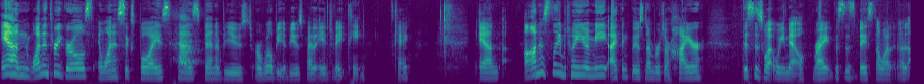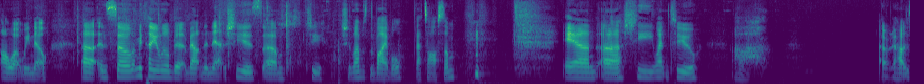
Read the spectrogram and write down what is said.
And one in three girls and one in six boys has been abused or will be abused by the age of 18. Okay. And honestly, between you and me, I think those numbers are higher. This is what we know, right? This is based on what on what we know. Uh, and so, let me tell you a little bit about Nanette. She is um, she she loves the Bible. That's awesome. and uh, she went to uh, I don't know how to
